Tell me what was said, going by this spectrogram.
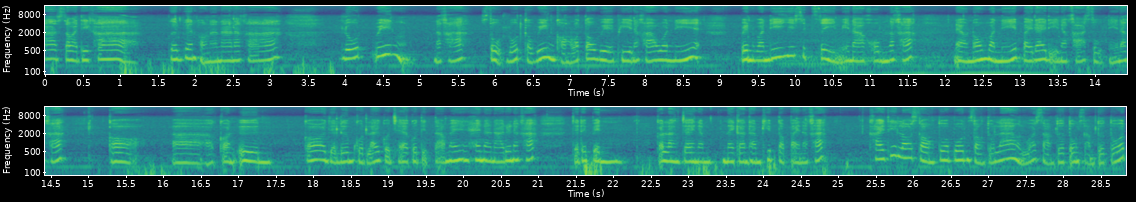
ค่ะ สวัสดีค่ะ เพื่อนๆของนานานะคะรูทวิ่งนะคะ สูตรรูทกับวิ่งของ Lotto VIP นะคะ วันนี้เป็นวันที่ 24 มีนาคมนะคะ แนวโน้มวันนี้ไปได้ดีนะคะ สูตรนี้นะคะ ก็อ่าก่อนอื่น ก็อย่าลืมกดไลค์กดแชร์กดติดตามให้ให้นานาด้วยนะคะ จะได้เป็นกำลังใจนำในการทำคลิปต่อไปนะคะ ใครที่รอ 2 ตัวบน 2 ตัวล่างหรือว่า 3 ตัวตรง 3 ตัวโต๊ด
